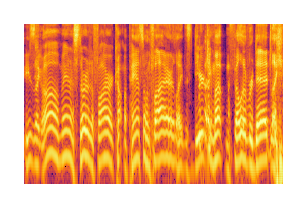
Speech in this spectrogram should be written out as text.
He's like, oh man, I started a fire, I caught my pants on fire. Like this deer came up and fell over dead. Like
